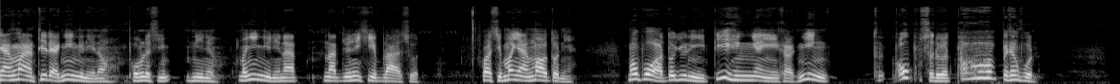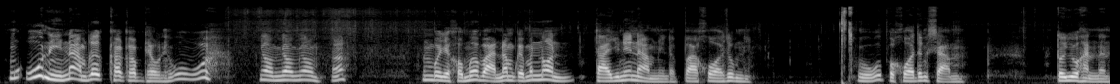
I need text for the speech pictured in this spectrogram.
ย่างมาที่แดกยิ่งอยู่นี่เนาะผมเลยสินี่เนี่ยมายิ่งอยู่นี่นัดนัดอยู่ในคลิปล่าสุดว่าสิมาย่างเมาตัวนี้มาพอตัวอยู่นี่ตีหิงใหญ่ค่ะยิ่งอุ๊บเสด็จพบไปทั้งฝุ่นโอ้นี่น้ำเลิกครับครับแถวนี้โอ้ยอมยอมยอมฮะมันบ่อยากเขาเมื่อบานน้ำกันมันนอน ตายอยู่ในน้ำนี่แหละปลาคอซุ่มนี่โอ้โหปลาคอทั้งสามตัวอยู่หันนั่น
